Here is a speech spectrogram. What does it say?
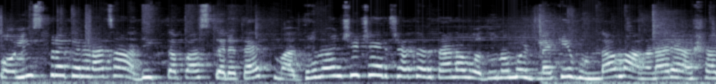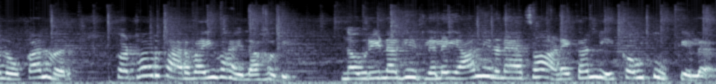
पोलीस प्रकरणाचा अधिक तपास करत आहेत. माध्यमांशी चर्चा करताना वधूनं म्हटलंय की हुंडा मागणाऱ्या अशा लोकांवर कठोर कारवाई व्हायला हवी. नवरीनं घेतलेल्या या निर्णयाचं अनेकांनी कौतुक केलंय.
